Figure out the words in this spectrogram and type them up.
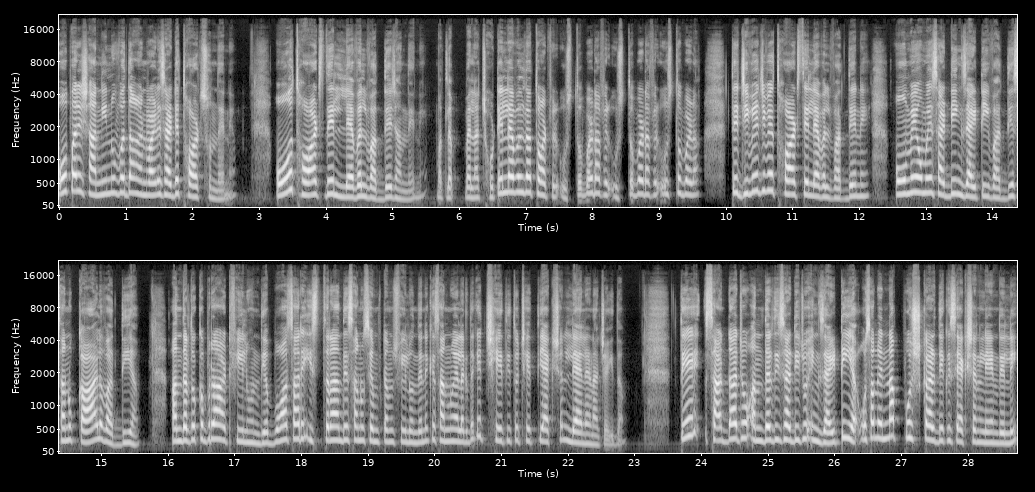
ਉਹ ਪਰੇਸ਼ਾਨੀ ਨੂੰ ਵਧਾਉਣ ਵਾਲੇ ਸਾਡੇ ਥਾਟਸ ਹੁੰਦੇ ਨੇ। ਉਹ ਥਾਟਸ ਦੇ ਲੈਵਲ ਵੱਧਦੇ ਜਾਂਦੇ ਨੇ। ਮਤਲਬ ਪਹਿਲਾਂ ਛੋਟੇ ਲੈਵਲ ਦਾ ਥਾਟ ਫਿਰ ਉਸ ਤੋਂ ਬੜਾ, ਫਿਰ ਉਸ ਤੋਂ ਬੜਾ, ਫਿਰ ਉਸ ਤੋਂ ਬੜਾ। ਤੇ ਜਿਵੇਂ ਜਿਵੇਂ ਥਾਟਸ ਦੇ ਲੈਵਲ ਵੱਧਦੇ ਨੇ ਓਵੇਂ ਓਵੇਂ ਸਾਡੀ ਐਂਗਜ਼ਾਇਟੀ ਵੱਧਦੀ ਹੈ, ਸਾਨੂੰ ਕਾਲ ਵੱਧਦੀ ਆ। ਅੰਦਰ ਤੋਂ ਘਬਰਾਹਟ ਫੀਲ ਹੁੰਦੀ ਹੈ ਬਹੁਤ ਸਾਰੇ ਇਸ ਤਰ੍ਹਾਂ ਦੇ ਸਾਨੂੰ ਸਿੰਪਟਮਸ ਫੀਲ ਹੁੰਦੇ ਨੇ ਕਿ ਸਾਨੂੰ ਇਹ ਲੱਗਦਾ ਕਿ ਛੇਤੀ ਤੋਂ ਛੇਤੀ ਐਕਸ਼ਨ ਲੈ ਲੈਣਾ ਚਾਹੀਦਾ। ਤੇ ਸਾਡਾ ਜੋ ਅੰਦਰ ਦੀ ਸਾਡੀ ਜੋ ਐਂਗਜ਼ਾਇਟੀ ਆ ਉਹ ਸਾਨੂੰ ਇੰਨਾ ਪੁਸ਼ ਕਰਦੀ ਹੈ ਕਿਸੇ ਐਕਸ਼ਨ ਲੈਣ ਦੇ ਲਈ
